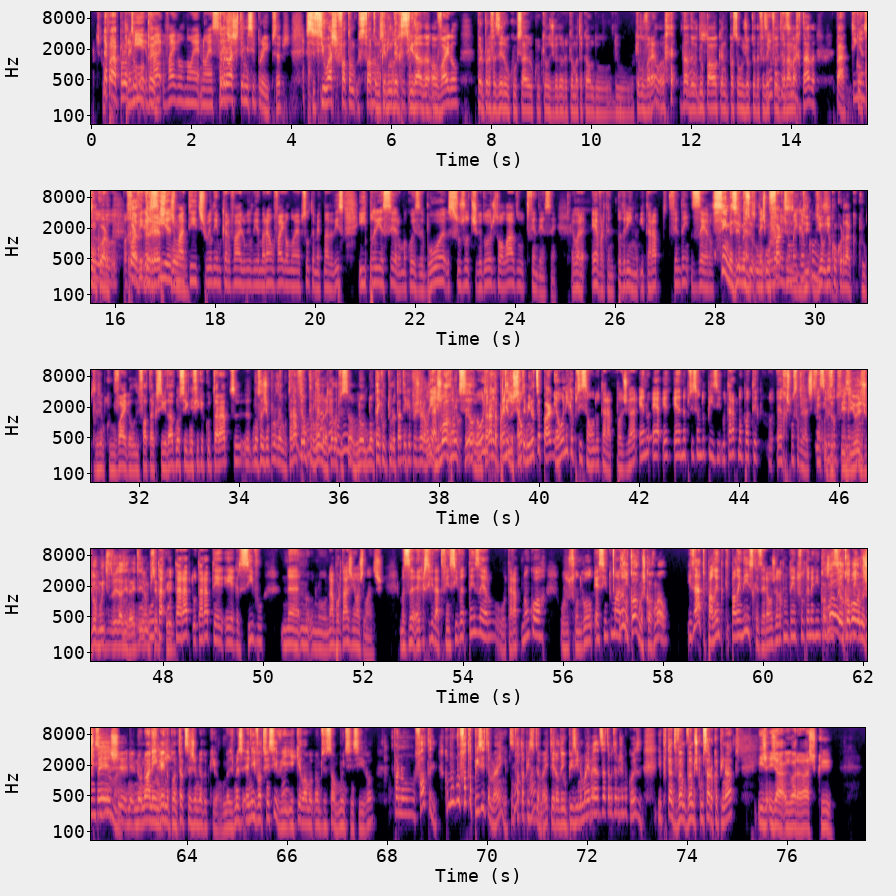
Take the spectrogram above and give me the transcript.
Desculpa, Epá, pronto, para mim, ok. Vai- Weigl não é, não é 6. Também não acho que tenha sido por aí, percebes? Se, se eu acho que falta, se falta Não, um bocadinho de agressividade ao Weigl para, para fazer o que aquele jogador, aquele matacão do, do aquele Varela, do, do pau que andou o jogo todo a fazer, Eu que foi para dar uma retada. Pá, Tinhas con- concordo. o Ravi resto, Garcias, não- Matites, William Carvalho, William Arão, Weigl não é absolutamente nada disso e poderia ser uma coisa boa se os outros jogadores ao lado defendessem. Agora, Everton, Pedrinho e Tarap defendem zero. Sim, mas, mas Portanto, o, o facto de, de eu, eu concordar que, por exemplo, que o Weigl lhe falta agressividade não significa que o Tarabt eh, não seja um problema. O Tarabt Não, é um problema é um naquela posição. problema. Não, não tem cultura tática para jogar ali. Aliás, e morre muito cedo. o Tarabt, a partir dos 60 é o- minutos, apaga. A única posição onde o Tarap pode jogar é, no- é- é- na posição do Pizzi. O Tarap não pode ter responsabilidades defensivas Mas o absolutamente Pizzi hoje jogou muito de vez à direita e eu não o, o, percebo Ta- porquê. o Tarap, o é, é agressivo na, no- na abordagem aos lances. Mas a agressividade defensiva tem zero. O Tarap não corre. O segundo gol é Não, sintomático. ele corre, mas corre mal. Exato, para além, de- para além disso, quer dizer, é um jogador que não tem absolutamente Corre inteligência. mal, ele com a não bola nos pés, nenhuma. eh, não, não há ninguém Percebes? no plantel que seja melhor do que ele, mas, mas a nível defensivo, e, e aquilo é uma, uma posição muito sensível, pá, não falta-lhe. Como não falta o Pizzi também, como Sim, falta o Pizzi claro. também, ter ali o Pizzi no meio é exatamente a mesma coisa. E portanto, vamos, vamos começar o campeonato, e já, e já agora acho que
